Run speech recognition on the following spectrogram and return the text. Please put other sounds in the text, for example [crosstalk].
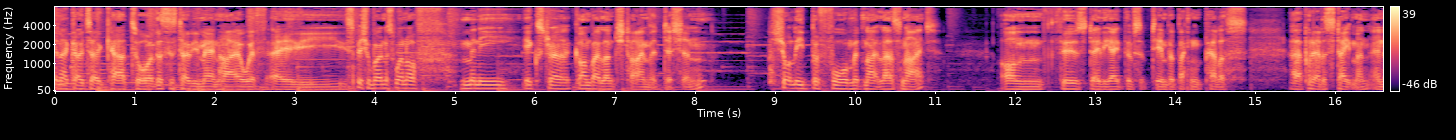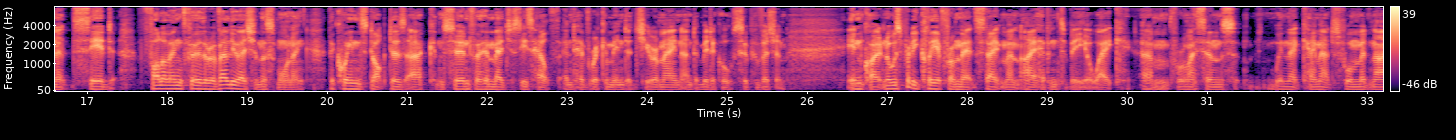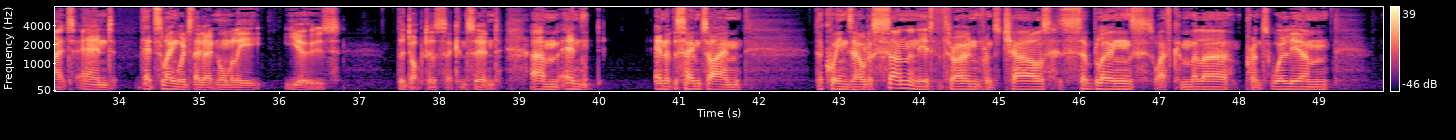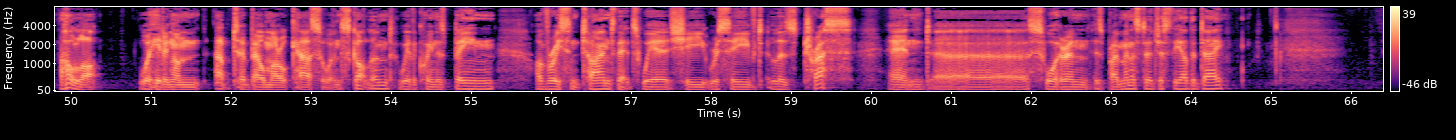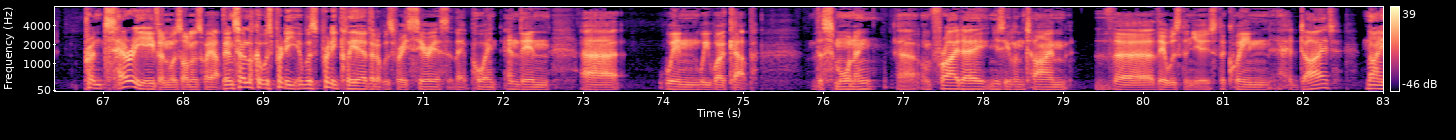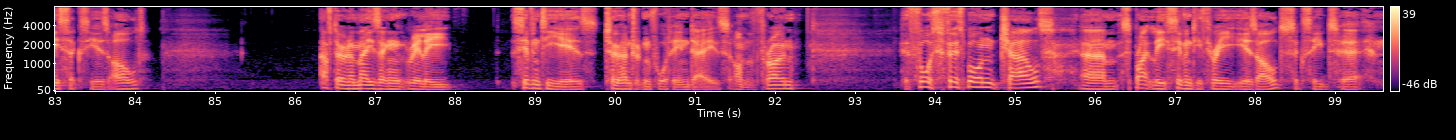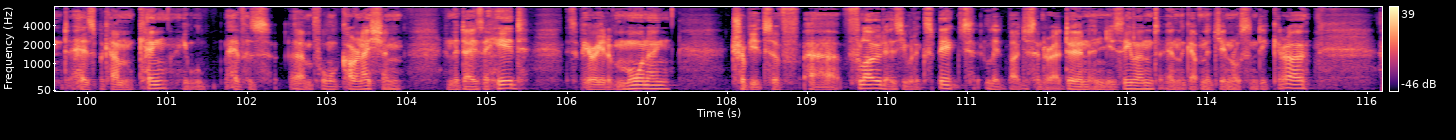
Tēnā koutou katoa. This is Toby Manhire with a special bonus one-off mini extra Gone by Lunchtime edition. Shortly before midnight last night, on Thursday the 8th of September, Buckingham Palace uh, put out a statement and it said, following further evaluation this morning, the Queen's doctors are concerned for Her Majesty's health and have recommended she remain under medical supervision end quote. And it was pretty clear from that statement. I happened to be awake um, for all my sins when that came out just before midnight, and that's language they don't normally use. The doctors are concerned, um, and and at the same time, the Queen's eldest son and heir to the throne, Prince Charles, his siblings, his wife Camilla, Prince William, the whole lot were heading on up to Balmoral Castle in Scotland, where the Queen has been of recent times. That's where she received Liz Truss and uh, swore her in as Prime Minister just the other day. Prince Harry even was on his way up there, and so look, it was pretty. It was pretty clear that it was very serious at that point. And then uh, when we woke up this morning uh, on Friday, New Zealand time, the there was the news: the Queen had died, ninety six years old after an amazing, really, 70 years, 214 days on the throne, her first, firstborn, Charles, um, sprightly 73 years old, succeeds her and has become king. He will have his um, formal coronation in the days ahead. There's a period of mourning. Tributes have uh, flowed, as you would expect, led by Jacinda Ardern in New Zealand and the Governor General Cindy Kiro.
